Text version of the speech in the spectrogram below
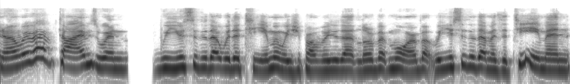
know, we have times when we used to do that with a team and we should probably do that a little bit more, but we used to do them as a team. And,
